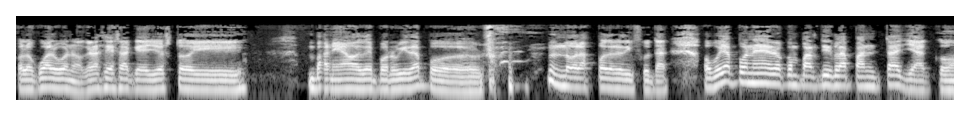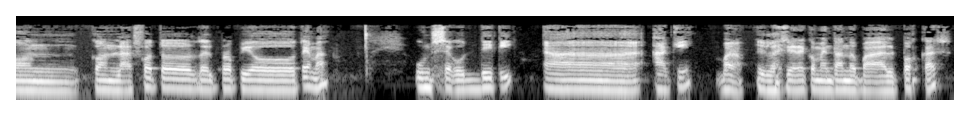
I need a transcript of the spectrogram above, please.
con lo cual bueno, gracias a que yo estoy baneado de por vida, pues no las podré disfrutar. Os voy a poner o compartir la pantalla con, con las fotos del propio tema. Un segundiki ah, aquí. Bueno, y las iré comentando para el podcast.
